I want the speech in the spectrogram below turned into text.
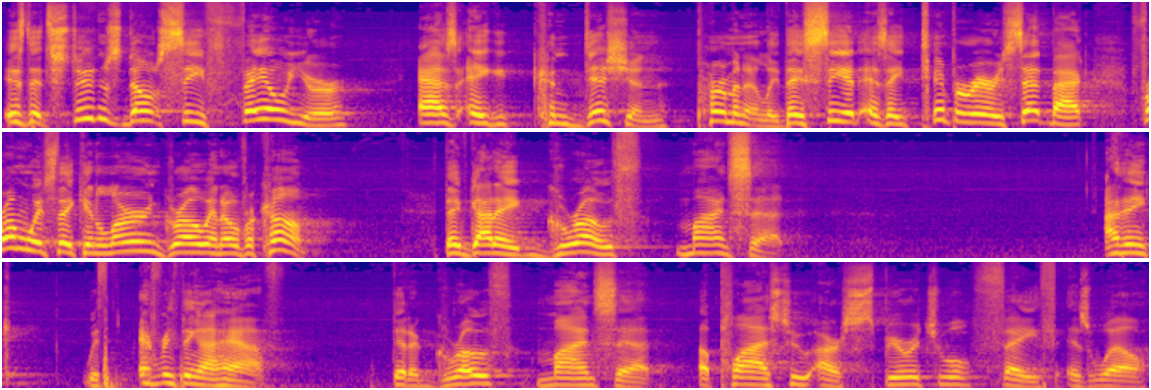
is that students don't see failure as a condition permanently. They see it as a temporary setback from which they can learn, grow, and overcome. They've got a growth mindset. I think with everything I have, that a growth mindset applies to our spiritual faith as well.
